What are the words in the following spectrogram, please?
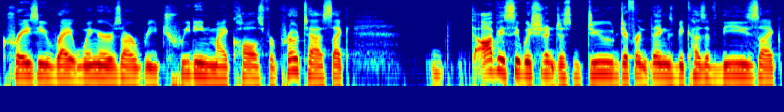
crazy right wingers are retweeting my calls for protests. Like, obviously, we shouldn't just do different things because of these like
